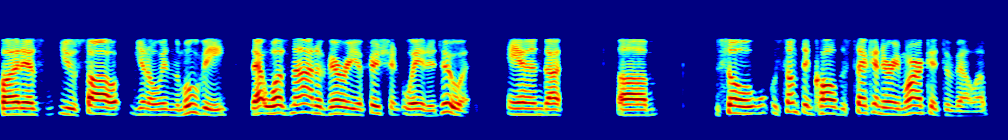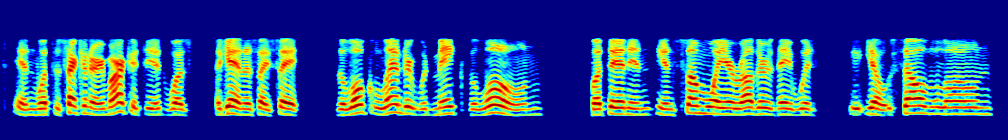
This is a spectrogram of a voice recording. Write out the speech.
But as you saw, you know, in the movie, that was not a very efficient way to do it. And uh, um, so something called the secondary market developed. And what the secondary market did was, again, as I say, the local lender would make the loan, but then in, in some way or other, they would, you know, sell the loan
